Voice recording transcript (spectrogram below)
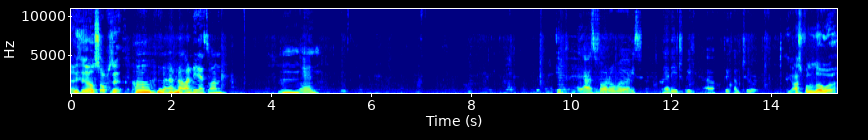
anything else opposite? Oh, no, not only this one. Mm, and if I ask for over, it's nearly to be uh, become two. You ask for lower.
